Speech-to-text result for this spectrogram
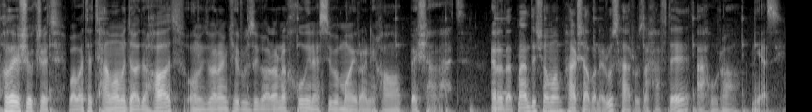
خدای شکرت. بابت تمام داده هات امیدوارم که روزگاران خوبی نصیب ما ایرانی ها بشود. ارادتمند شما هر شبانه روز هر روز هفته اهورا نیازی.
